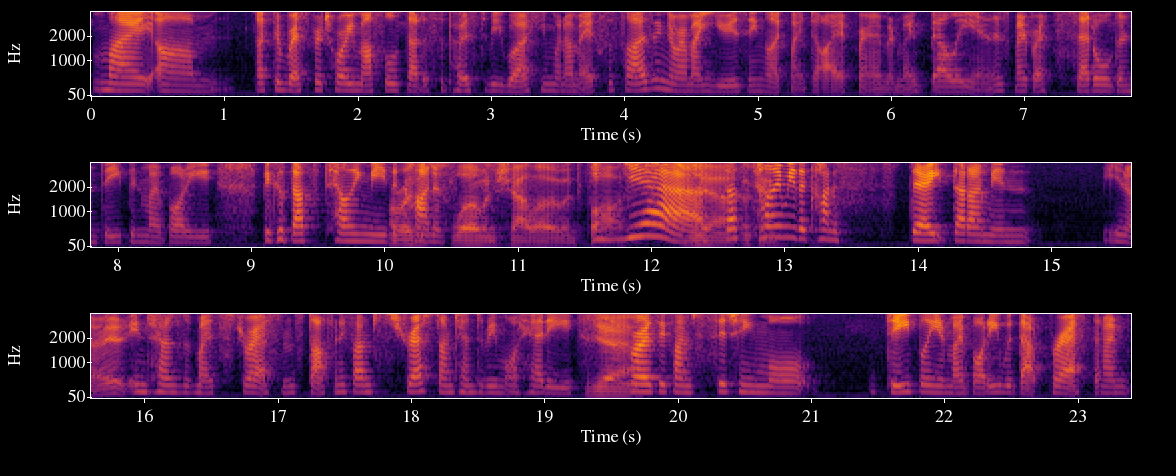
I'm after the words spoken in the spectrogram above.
my um like the respiratory muscles that are supposed to be working when i'm exercising or am i using like my diaphragm and my belly and is my breath settled and deep in my body because that's telling me the or kind of slow and shallow and fast? yeah, that's okay. telling me the kind of state that I'm in, you know, in terms of my stress and stuff. And if I'm stressed, I tend to be more heady. Yeah. Whereas if I'm sitting more deeply in my body with that breath, then I'm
